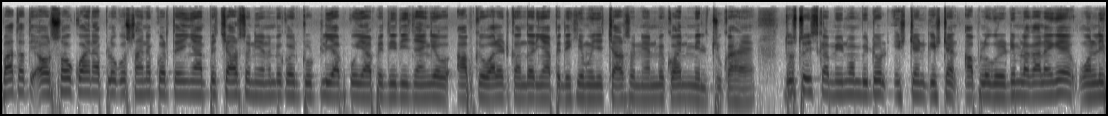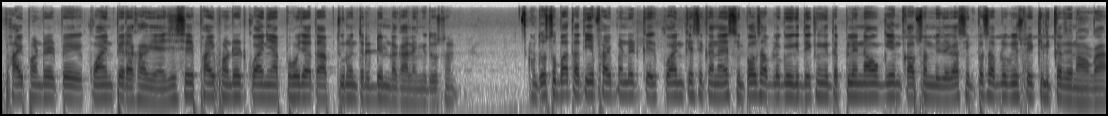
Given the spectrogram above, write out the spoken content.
बात आती है और सौ कॉइन आप लोग को साइनअप करते हैं। यहाँ पे चार सौ निन्यानवे कॉइन टोटली आपको यहाँ पे दे दी जाएँगे। आपके वॉलेट के अंदर यहाँ पे देखिए मुझे चार सौ निन्यानवे कॉइन मिल चुका है। दोस्तों, इसका मिनिमम बिटोल इंस्टेंट की इंस्टेंट आप लोग रिडीम लगा लेंगे। ओनली फाइव हंड्रेड पे कॉइन पे रखा गया है। जैसे फाइव हंड्रेड कॉइन यहाँ पे हो जाता है, आप तुरंत रिडीम लगा लेंगे दोस्तों। दोस्तों, बात आती है फाइव हंड्रेड के कॉइन कैसे करना है? सिंपल से आप लोग देखेंगे तो प्ले नाउ गेम का ऑप्शन मिलेगा। सिंपल से आप लोग इस पर क्लिक कर देना होगा।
